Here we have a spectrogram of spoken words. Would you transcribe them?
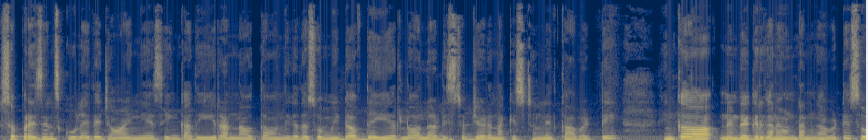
సో ప్రజెంట్ స్కూల్ అయితే జాయిన్ చేసి ఇంకా అది రన్ అవుతూ ఉంది కదా. సో మిడ్ ఆఫ్ ద ఇయర్లో అలా డిస్టర్బ్ చేయడం నాకు ఇష్టం లేదు కాబట్టి ఇంకా నేను దగ్గరగానే ఉంటాను కాబట్టి సో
